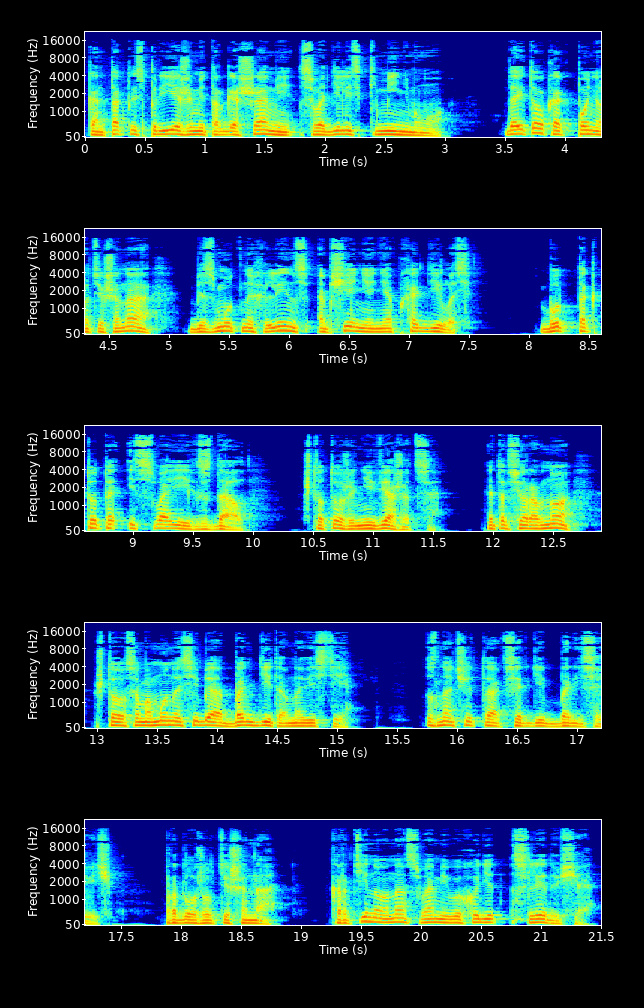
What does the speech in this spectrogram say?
Контакты с приезжими торгашами сводились к минимуму. Да и то, как понял тишина, без мутных линз общение не обходилось. Будто кто-то из своих сдал, что тоже не вяжется. Это все равно, что самому на себя бандитов навести. «Значит так, Сергей Борисович», — продолжил тишина. Картина у нас с вами выходит следующая.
